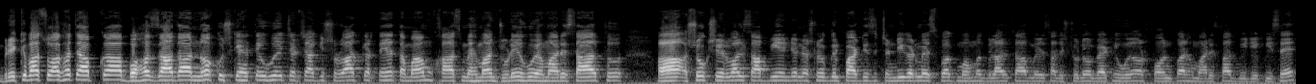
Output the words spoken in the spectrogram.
ब्रेक के बाद स्वागत है आपका। बहुत ज़्यादा न कुछ कहते हुए चर्चा की शुरुआत करते हैं। तमाम खास मेहमान जुड़े हुए हमारे साथ। अशोक शेरवाल साहब भी इंडियन नेशनल लोकदल पार्टी से। चंडीगढ़ में इस वक्त मोहम्मद बिलाल साहब मेरे साथ स्टूडियो में बैठे हुए हैं और फ़ोन पर हमारे साथ बीजेपी से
